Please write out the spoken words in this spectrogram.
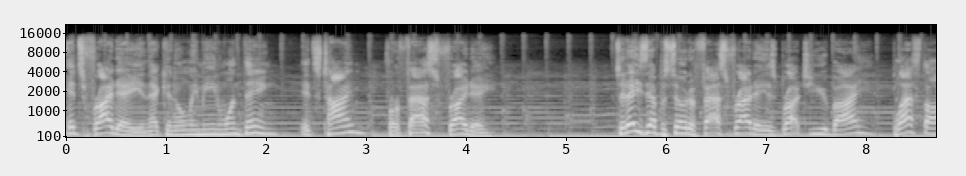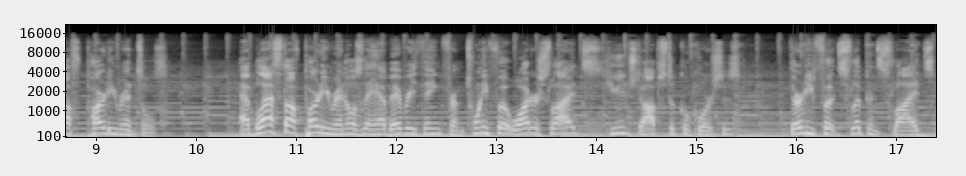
It's Friday, and that can only mean one thing it's time for Fast Friday. Today's episode of Fast Friday is brought to you by Blast Off Party Rentals. At Blast Off Party Rentals, they have everything from 20 foot water slides, huge obstacle courses, 30 foot slip and slides,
